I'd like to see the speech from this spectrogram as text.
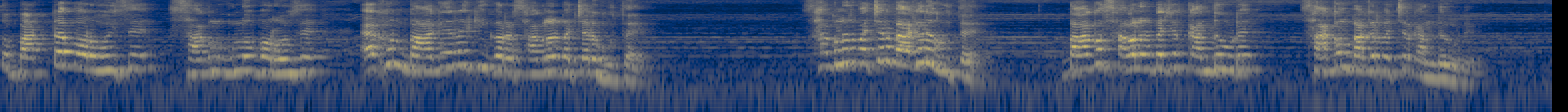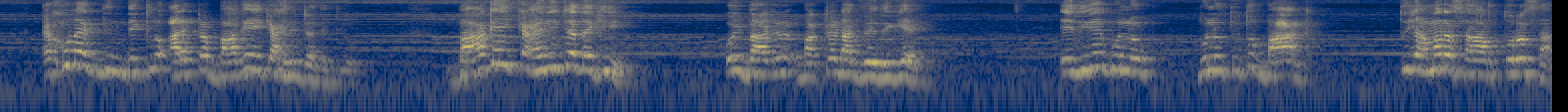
তো বাঘটা বড় হয়েছে ছাগলগুলো বড় হয়েছে এখন বাঘেরা কি করে? ছাগলের বাচ্চারা ঘুতায় ছাগলের বাচ্চারা বাঘেরা ঘুতায় বাঘও ছাগলের বাচ্চার কান্দে উঠে ছাগল বাঘের বাচ্চার কান্দে উঠে এখন একদিন দেখল আরেকটা বাঘে এই কাহিনীটা দেখল। বাঘ এই কাহিনীটা দেখি, ওই বাঘের বাঘটা ডাকবে এদিকে। এদিকে বলল বলল, তুই তো বাঘ, তুই আমার সা আর তোর সা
